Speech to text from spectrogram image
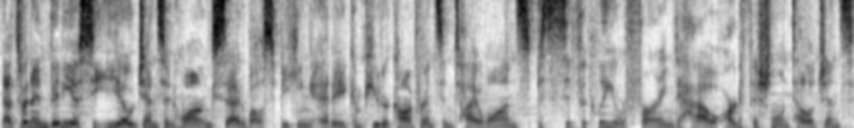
That's what NVIDIA CEO Jensen Huang said while speaking at a computer conference in Taiwan, specifically referring to how artificial intelligence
